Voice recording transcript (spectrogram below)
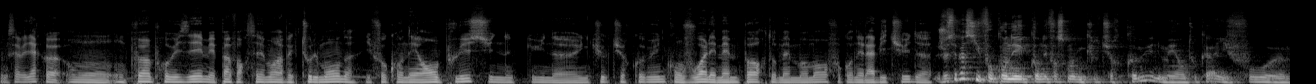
Donc ça veut dire qu'on on peut improviser, mais pas forcément avec tout le monde. Il faut qu'on ait en plus une, une, une culture commune, qu'on voit les mêmes portes au même moment. Il faut qu'on ait l'habitude. Je sais pas s'il faut qu'on ait, qu'on ait forcément une culture commune, mais en tout cas, il faut, euh,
